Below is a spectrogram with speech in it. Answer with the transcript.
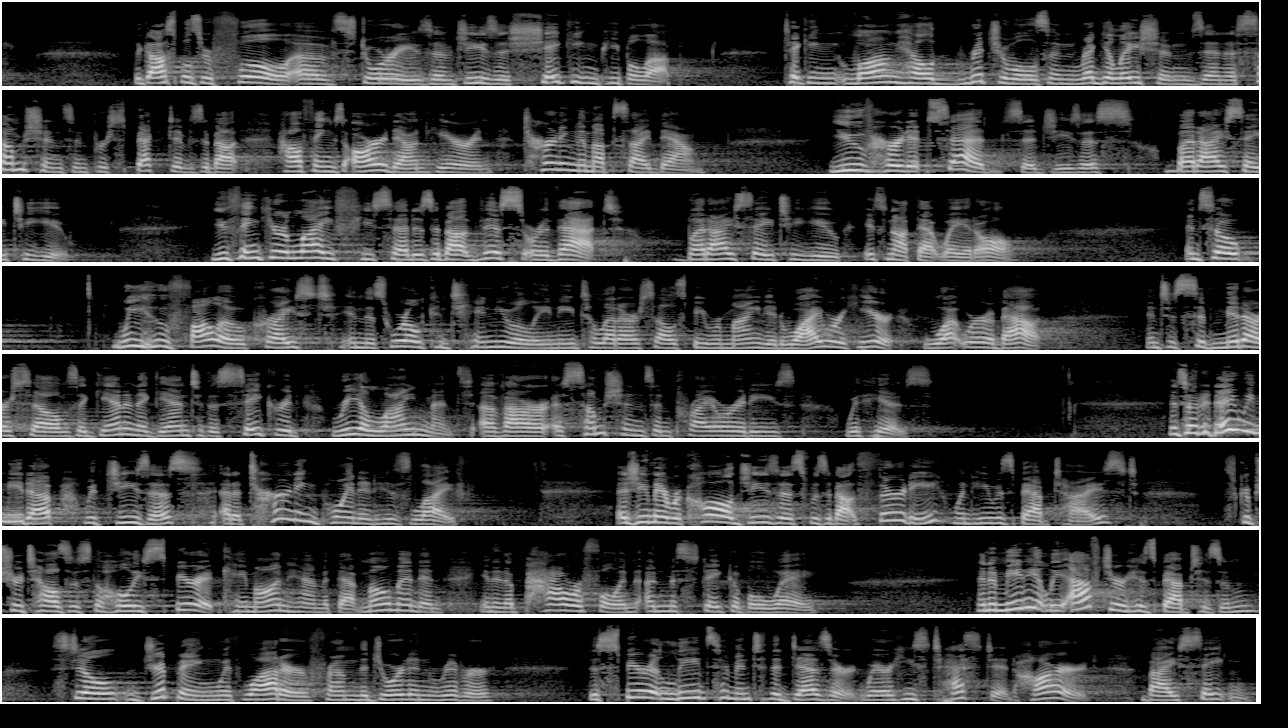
The Gospels are full of stories of Jesus shaking people up, taking long held rituals and regulations and assumptions and perspectives about how things are down here and turning them upside down. You've heard it said, said Jesus, but I say to you. You think your life, he said, is about this or that, but I say to you, it's not that way at all. And so, we who follow Christ in this world continually need to let ourselves be reminded why we're here, what we're about, and to submit ourselves again and again to the sacred realignment of our assumptions and priorities with His. And so today we meet up with Jesus at a turning point in his life. As you may recall, Jesus was about 30 when he was baptized. Scripture tells us the Holy Spirit came on him at that moment and in a powerful and unmistakable way. And immediately after his baptism, still dripping with water from the Jordan River, the Spirit leads him into the desert where he's tested hard by Satan,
